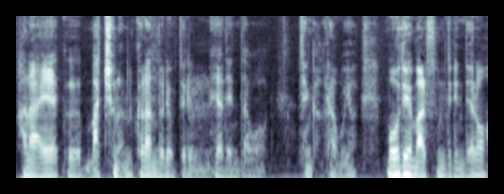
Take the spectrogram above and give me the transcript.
하나의 그 맞추는 그런 노력들을 해야 된다고 생각을 하고요. 모두의 말씀드린 대로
